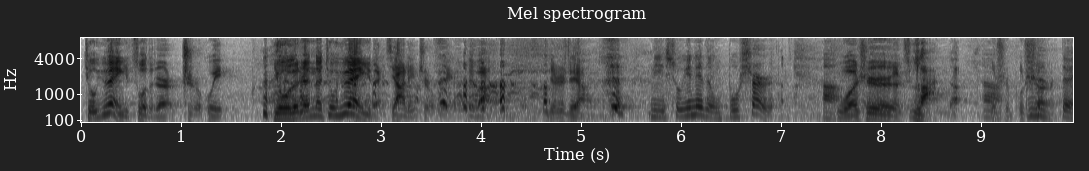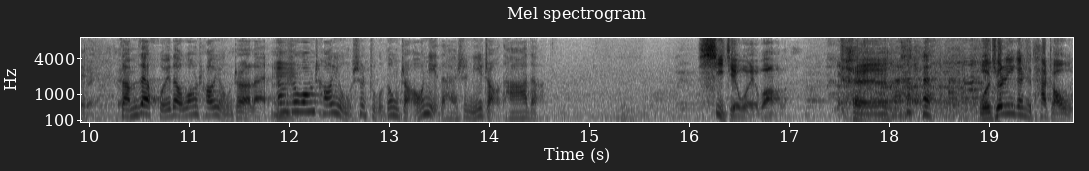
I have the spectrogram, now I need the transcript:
就愿意坐在这儿指挥；有的人呢，就愿意在家里指挥，对吧？就是这样的。你属于那种不事儿的啊。我是懒的，不是不事儿。对，咱们再回到汪朝勇这儿来，当时汪朝勇是主动找你的，还是你找他的？细节我也忘了。很，我觉得应该是他找我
